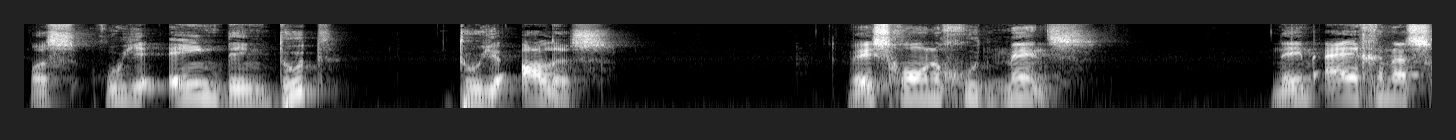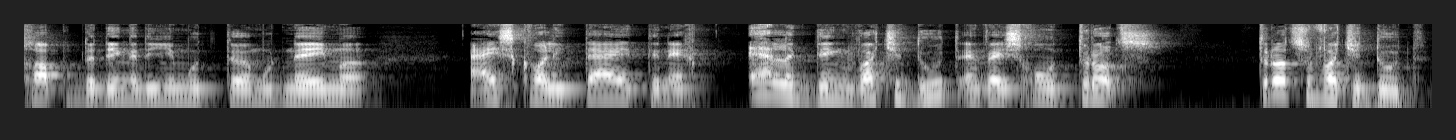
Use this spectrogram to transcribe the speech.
was hoe je één ding doet, doe je alles. Wees gewoon een goed mens. Neem eigenaarschap op de dingen die je moet, uh, moet nemen. Eis kwaliteit in echt elk ding wat je doet en wees gewoon trots. Trots op wat je doet.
